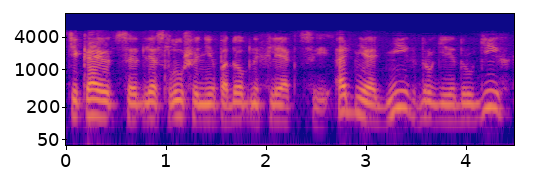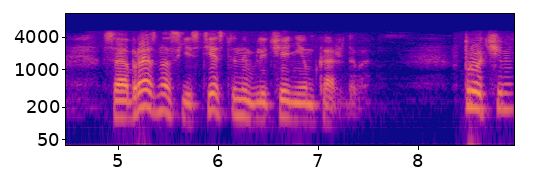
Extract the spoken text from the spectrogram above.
стекаются для слушания подобных лекций, одни одних, другие других, сообразно с естественным влечением каждого. Впрочем,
